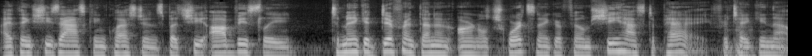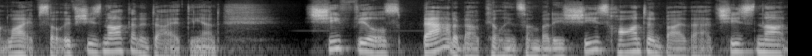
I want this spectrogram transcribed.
I think she's asking questions, but she obviously to make it different than an Arnold Schwarzenegger film, she has to pay for mm-hmm. taking that life. So if she's not going to die at the end, she feels bad about killing somebody. She's haunted by that. She's not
